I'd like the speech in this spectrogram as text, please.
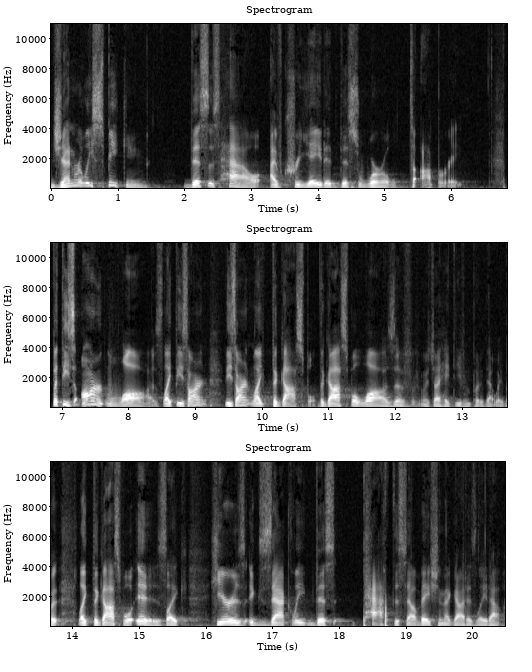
generally speaking, this is how I've created this world to operate. But these aren't laws. Like these aren't these aren't like the gospel. The gospel laws of which I hate to even put it that way. But like the gospel is like here is exactly this path to salvation that God has laid out.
